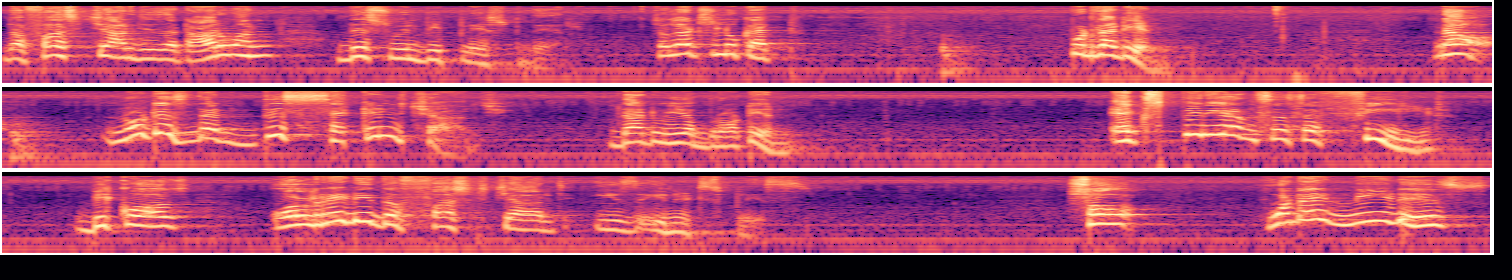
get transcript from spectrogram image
the first charge is at r 1 this will be placed there. So, let us look at put that in. Now, notice that this second charge that we have brought in experiences a field because already the first charge is in its place. So, what I need is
